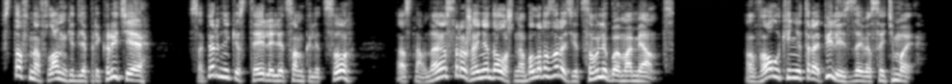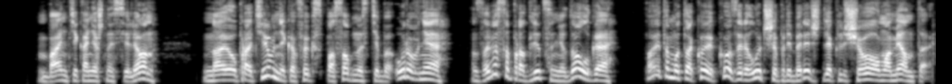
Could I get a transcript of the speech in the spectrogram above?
встав на фланги для прикрытия, соперники стояли лицом к лицу, основное сражение должно было разразиться в любой момент. Волки не торопились завесы тьмы. Банти, конечно, силен, но и у противников их способности Б уровня завеса продлится недолго, поэтому такой козырь лучше приберечь для ключевого момента.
